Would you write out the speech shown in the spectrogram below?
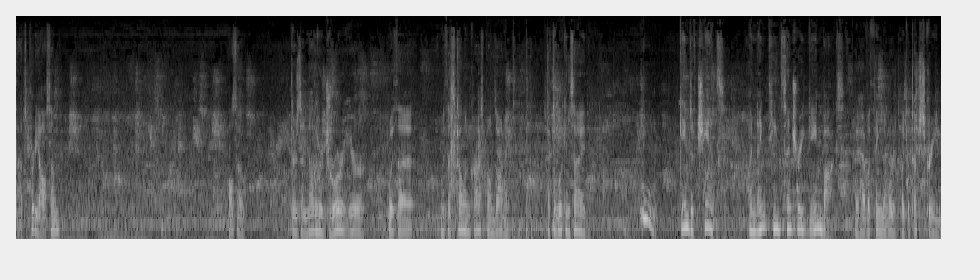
That's pretty awesome. Also, there's another drawer here with a with a skull and crossbones on it. I have to look inside. Ooh, Games of Chance, a 19th century game box. They have a thing that works like a touchscreen.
